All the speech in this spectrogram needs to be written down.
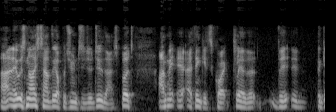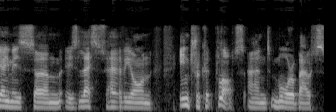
Uh, and it was nice to have the opportunity to do that. But I mean, I think it's quite clear that the the game is um, is less heavy on intricate plot and more about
